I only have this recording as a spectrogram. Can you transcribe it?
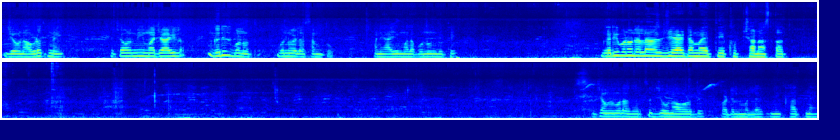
जेवण आवडत नाही. त्याच्यामुळे मी माझ्या आईला घरीच बनवतो बनवायला सांगतो. आणि आई मला बनवून देते. घरी बनवलेलं जे आयटम आहेत ते खूप छान असतात. त्याच्यामुळे मला घरचं जेवण आवडते. हॉटेलमधलं मी खात नाही.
